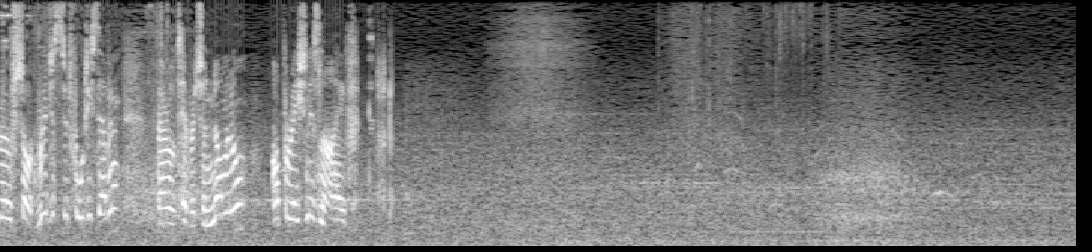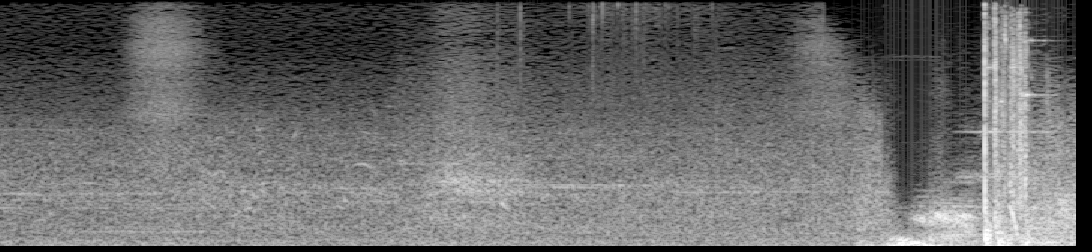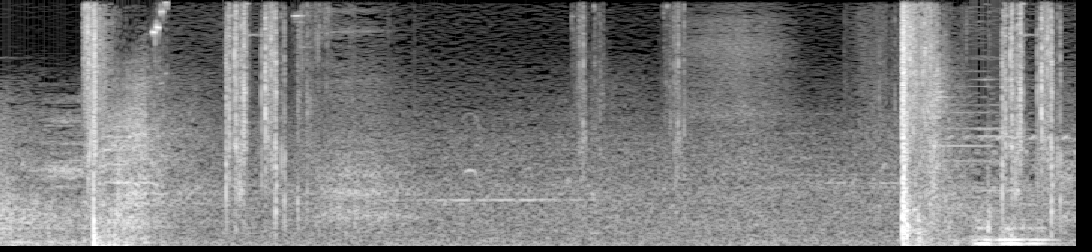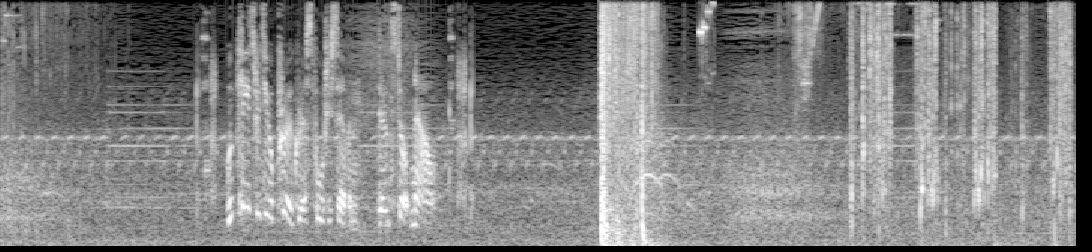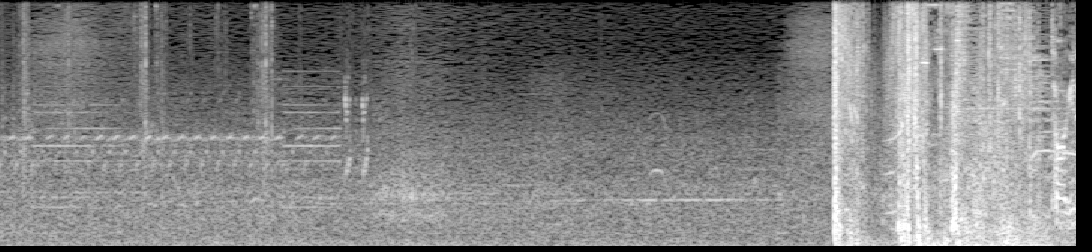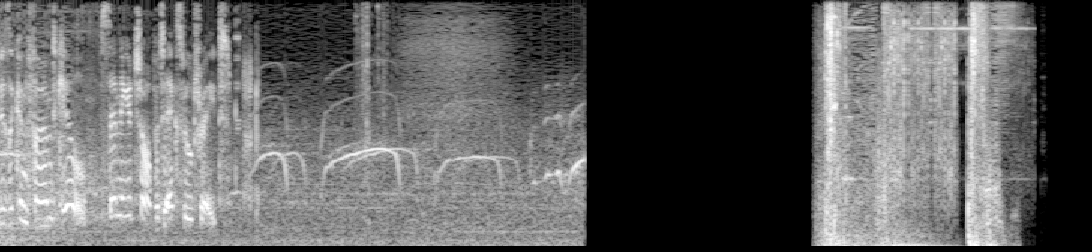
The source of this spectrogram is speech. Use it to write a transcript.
Zero shot registered 47. Barrel temperature nominal. Operation is live. Pleased with your progress, 47. Don't stop now. Target is a confirmed kill. Sending a chopper to exfiltrate.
